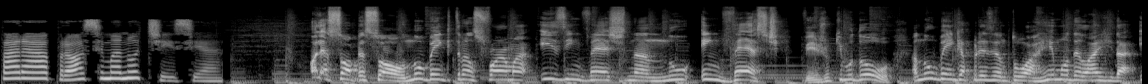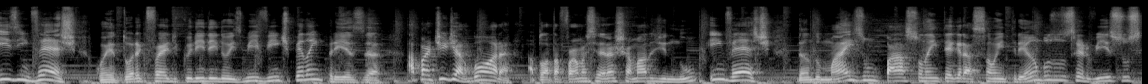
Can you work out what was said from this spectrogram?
para a próxima notícia. Olha só, pessoal, Nubank transforma Easy Invest na Nu Invest. Veja o que mudou. A Nubank apresentou a remodelagem da Easy Invest, corretora que foi adquirida em 2020 pela empresa. A partir de agora, a plataforma será chamada de Nu Invest, dando mais um passo na integração entre ambos os serviços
